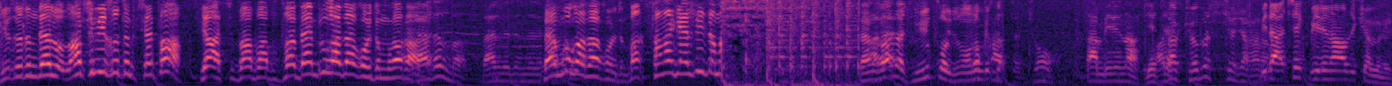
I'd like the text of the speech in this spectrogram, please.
Bir kıdım del ol. Nasıl bir kıdım Sefa? Ya baba ben bu kadar koydum Murat abi. Anladın mı? Ben dedim dedim. Ben bu kadar koydum. Bak sana geldiği zaman ben kardeş büyük koydun onu bir Çok attın çok. Tam birini al. Yeter. Adam kömür sıçacak adam. Bir daha çek birini aldı kömürün.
